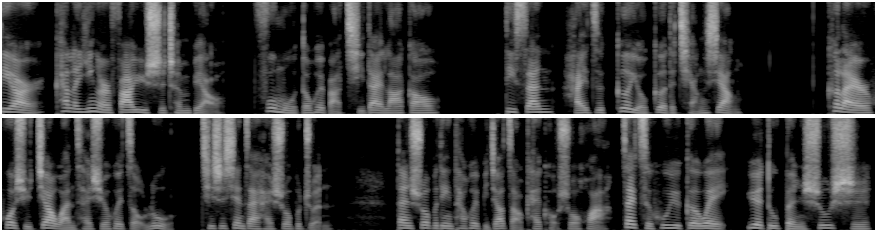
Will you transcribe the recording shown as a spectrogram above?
第二，看了婴儿发育时程表，父母都会把脐带拉高。第三，孩子各有各的强项。克莱尔或许较晚才学会走路，其实现在还说不准，但说不定他会比较早开口说话。在此呼吁各位，阅读本书时，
